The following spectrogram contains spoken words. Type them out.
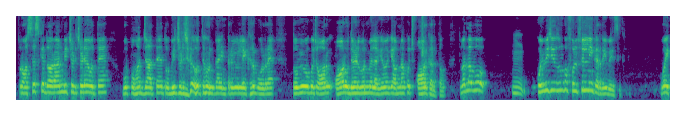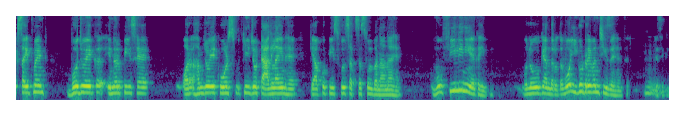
प्रोसेस के दौरान भी चिड़चिड़े होते हैं वो पहुँच जाते हैं तो भी चिड़चिड़े होते हैं उनका इंटरव्यू लेकर बोल रहे हैं तो भी वो कुछ और और उधेड़बुन में लगे हुए कि अब मैं कुछ और करता हूँ। तो मतलब वो हम्म। कोई भी चीज़ उनको फुलफिल नहीं कर रही बेसिकली वो एक्साइटमेंट वो जो एक इनर पीस है और हम जो ये कोर्स की जो टैगलाइन है कि आपको पीसफुल सक्सेसफुल बनाना है वो फील ही नहीं है कहीं पे। वो लोगों के अंदर होता है। वो ईगो ड्रिवन चीज़ें हैं फिर बेसिकली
